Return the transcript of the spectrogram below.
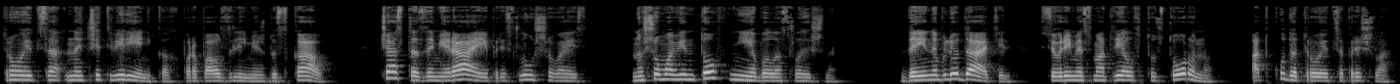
Троица на четвереньках проползли между скал, часто замирая и прислушиваясь, но шума винтов не было слышно. Да и наблюдатель все время смотрел в ту сторону, откуда троица пришла.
